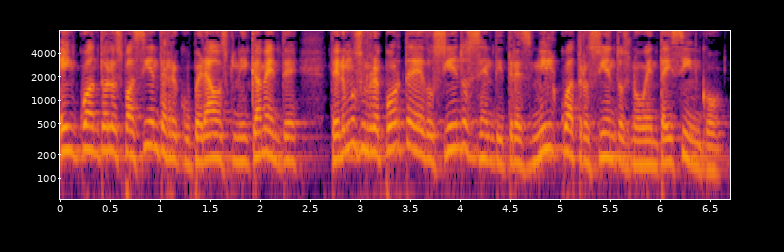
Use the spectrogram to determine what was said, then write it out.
En cuanto a los pacientes recuperados clínicamente, tenemos un reporte de 263.495.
